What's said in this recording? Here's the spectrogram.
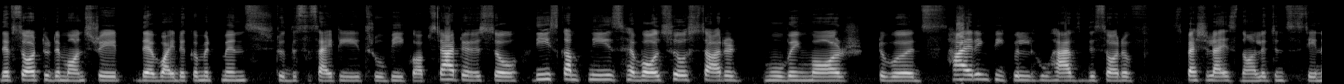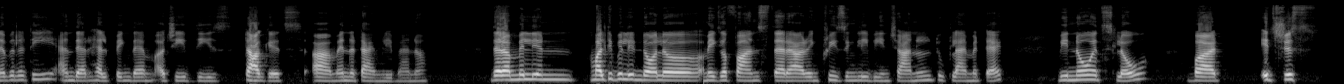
They've sought to demonstrate their wider commitments to the society through b corp status. So these companies have also started moving more towards hiring people who have this sort of specialized knowledge in sustainability and they're helping them achieve these targets um, in a timely manner there are million, multi-billion dollar mega funds that are increasingly being channeled to climate tech. We know it's slow, but it's just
